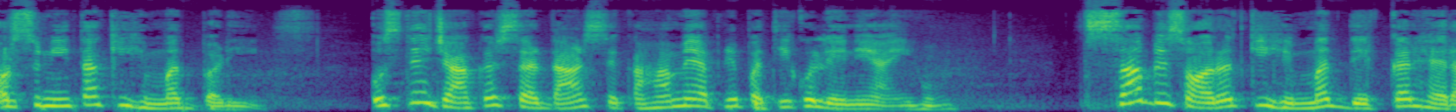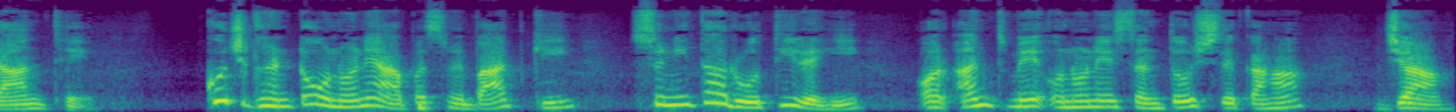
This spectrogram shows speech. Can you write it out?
और सुनीता की हिम्मत बढ़ी। उसने जाकर सरदार से कहा, मैं अपने पति को लेने आई हूँ। सब इस औरत की हिम्मत देखकर हैरान थे। कुछ घंटों उन्होंने आपस में बात की, सुनीता रोती रही और अंत में उन्होंने संतोष से कहा, जा,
